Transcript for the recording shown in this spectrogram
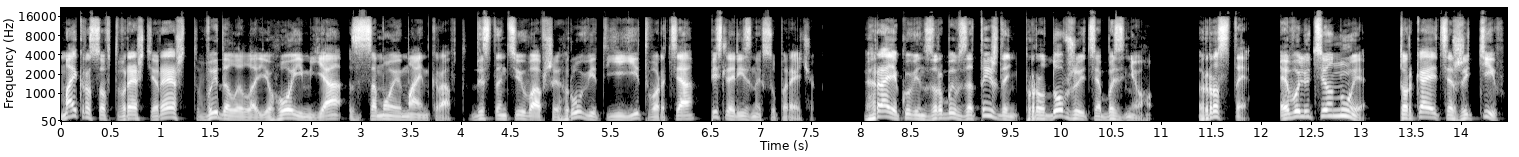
Microsoft, врешті-решт, видалила його ім'я з самої Майнкрафт, дистанціювавши гру від її творця після різних суперечок. Гра, яку він зробив за тиждень, продовжується без нього. Росте, еволюціонує, торкається життів,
